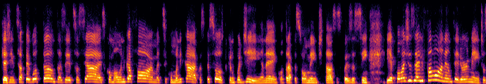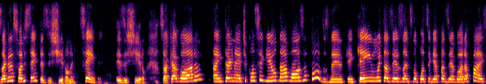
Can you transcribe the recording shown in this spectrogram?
Que a gente se apegou tanto às redes sociais como a única forma de se comunicar com as pessoas, porque não podia, né? Encontrar pessoalmente, tal, essas coisas assim. E é como a Gisele falou, né? Anteriormente, os agressores sempre existiram, né? Sempre existiram. Só que agora a internet conseguiu dar voz a todos, né? Quem, quem, muitas vezes antes não conseguia fazer, agora faz.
